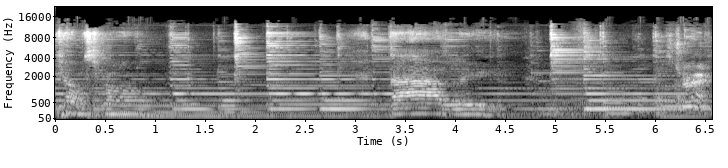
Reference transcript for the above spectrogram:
Comes from Adelaide. It's true.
